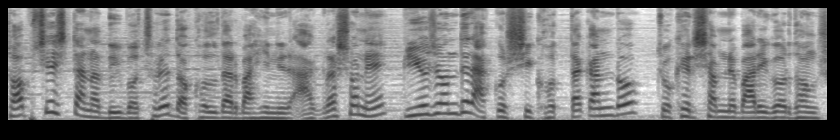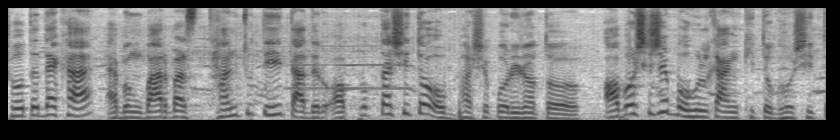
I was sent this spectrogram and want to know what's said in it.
সবশেষ টানা দুই বছরে দখলদার বাহিনীর আগ্রাসনে প্রিয়জনদের আকস্মিক হত্যাকাণ্ড, চোখের সামনে বাড়িঘর ধ্বংস হতে দেখা এবং বারবার স্থানচ্যুতি তাদের অপ্রত্যাশিত অভ্যাসে পরিণত। অবশেষে বহুল কাঙ্ক্ষিত ঘোষিত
